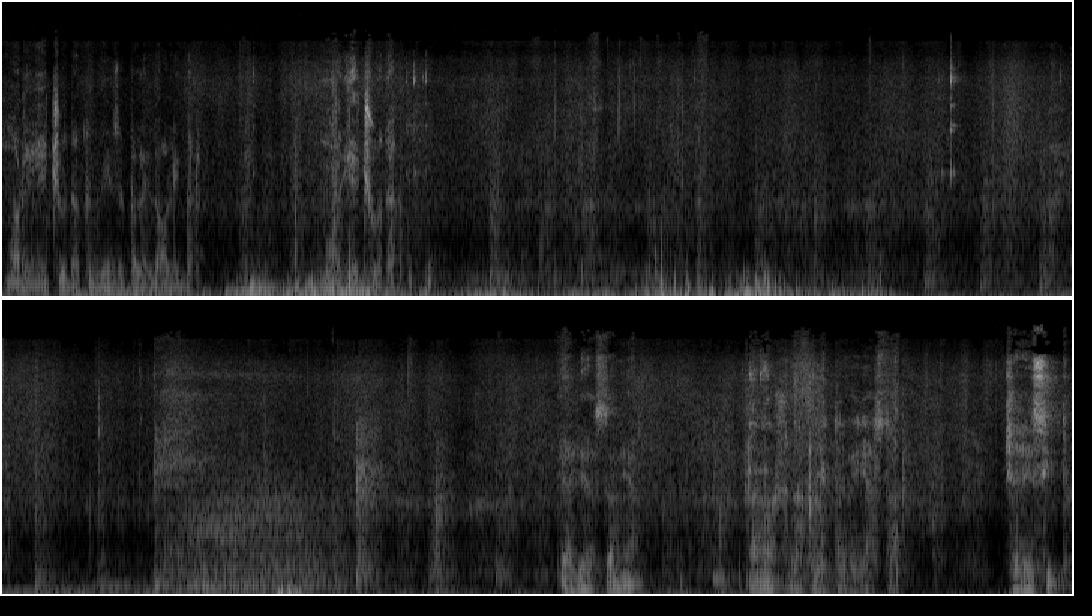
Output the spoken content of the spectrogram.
Mor de ciudă când îi zic că le dau liber. Mor de ciudă. Ia de asta în ea. Dar nu știu dacă le trebuie de asta. Ceresit.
